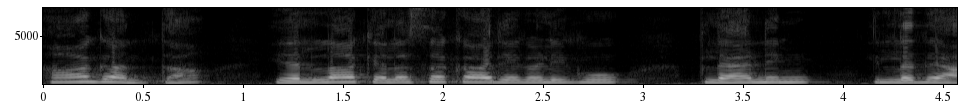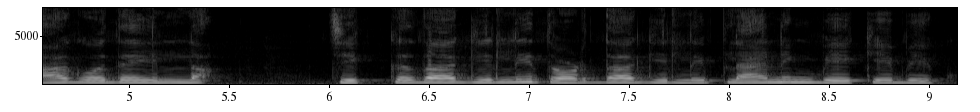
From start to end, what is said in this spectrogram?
ಹಾಗಂತ ಎಲ್ಲ ಕೆಲಸ ಕಾರ್ಯಗಳಿಗೂ ಪ್ಲ್ಯಾನಿಂಗ್ ಇಲ್ಲದೆ ಆಗೋದೇ ಇಲ್ಲ. ಚಿಕ್ಕದಾಗಿರಲಿ ದೊಡ್ಡದಾಗಿರಲಿ ಪ್ಲ್ಯಾನಿಂಗ್ ಬೇಕೇ ಬೇಕು.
